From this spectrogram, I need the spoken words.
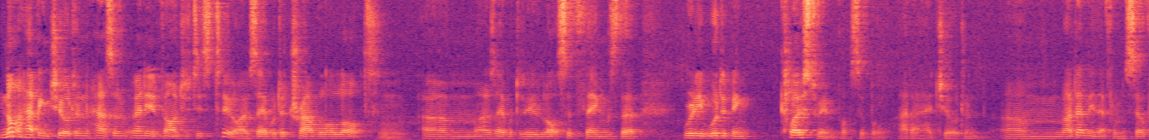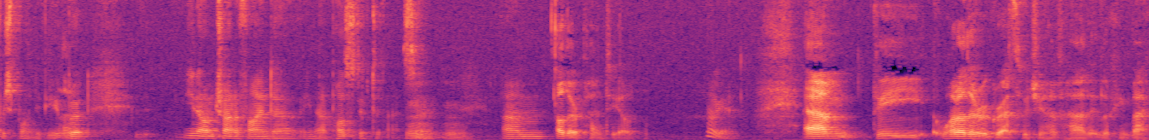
not having children has many advantages too. I was able to travel a lot. Mm. Um, I was able to do lots of things that really would have been close to impossible had I had children. Um, I don't mean that from a selfish point of view, No. but you know, I'm trying to find a you know a positive to that. So, Mm, mm. um, Oh, there are plenty of them. oh yeah. Um, the what other regrets would you have had looking back?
